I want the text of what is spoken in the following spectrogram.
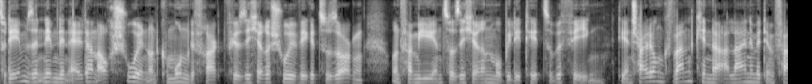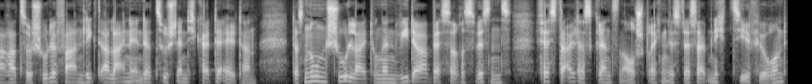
Zudem sind neben den Eltern auch Schulen und Kommunen gefragt, für sichere Schulwege zu sorgen und Familien zur sicheren Mobilität zu befähigen. Die Entscheidung, wann Kinder alleine mit dem Fahrrad zur Schule fahren, liegt alleine in der Zuständigkeit der Eltern. Dass nun Schulleitungen wieder besseres Wissens feste Altersgrenzen aussprechen, ist deshalb nicht zielführend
